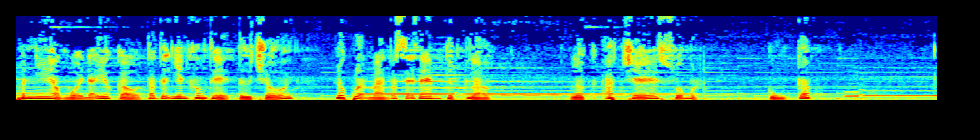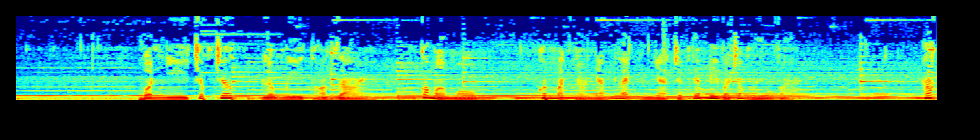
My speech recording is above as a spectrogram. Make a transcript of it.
Huân Nhi học muội đã yêu cầu Ta tự nhiên không thể từ chối Lúc luận bàn ta sẽ đem thực lực Lực áp chế xuống một cùng cấp Huân Nhi chấp chớp Lông mi thon dài Cũng có mở mồm Khuôn mặt nhỏ nhắn lạnh nhạt trực tiếp đi vào trong liều vải Hắc,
